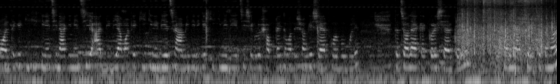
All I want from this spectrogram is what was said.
মল থেকে কি কি কিনেছি, না কিনেছি, আর দিদি আমাকে কি কিনে দিয়েছে, আমি দিদিকে কি কিনে দিয়েছি, সেগুলো সবটাই তোমাদের সঙ্গে শেয়ার করব বলে। তো চলো এক এক করে শেয়ার করি। এখানে আছে হচ্ছে তোমার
